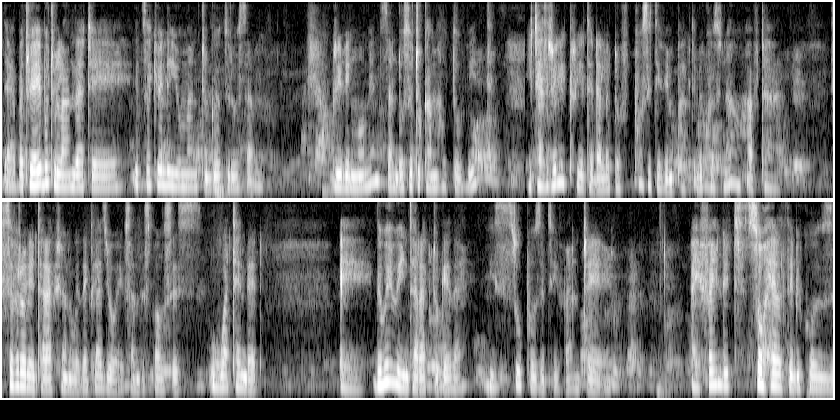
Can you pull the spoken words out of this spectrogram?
Yeah, but we are able to learn that uh, it's actually human to go through some grieving moments and also to come out of it. It has really created a lot of positive impact because now after several interaction with the clergy wives and the spouses who attended uh, the way we interact together is so positive and uh, I find it so healthy because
